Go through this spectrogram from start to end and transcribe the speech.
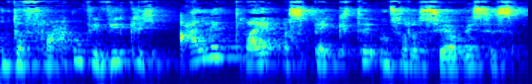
Und da fragen wir wirklich alle drei Aspekte unserer Services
